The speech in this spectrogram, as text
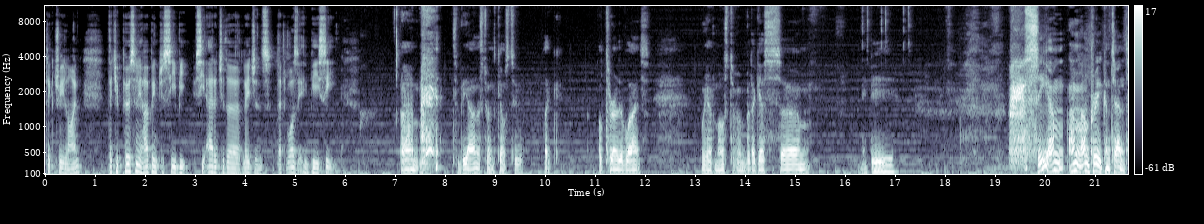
tech tree line that you're personally hoping to see be see added to the legends that was in PC? Um, to be honest, when it comes to like alternative lines, we have most of them. But I guess um, maybe See, I'm I'm I'm pretty content.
